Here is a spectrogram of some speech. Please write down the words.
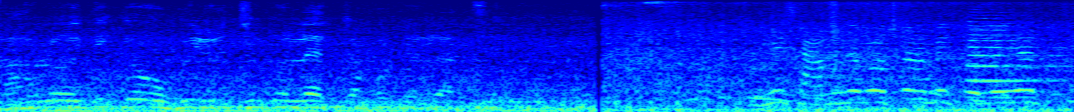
তাহলে ওইদিকে অভিরুচি বলে একটা হোটেল আছে। on the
